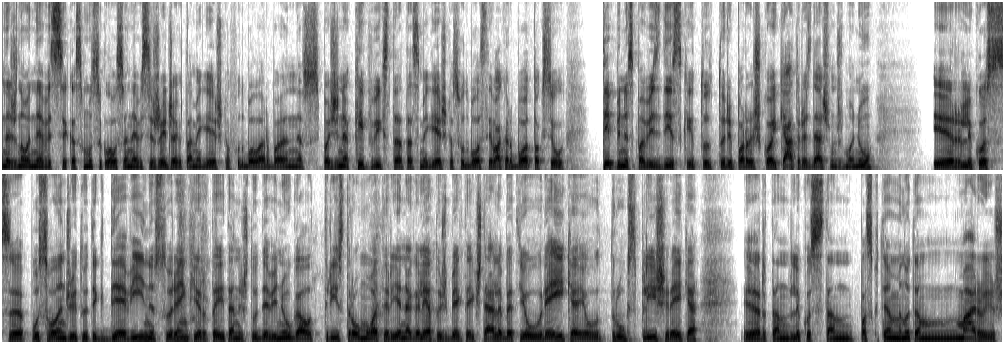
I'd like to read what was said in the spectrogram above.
nežinau, ne visi, kas mūsų klauso, ne visi žaidžia tą mėgėjišką futbolą arba nesusipažinę, kaip vyksta tas mėgėjiškas futbolas. Tai vakar buvo toks jau tipinis pavyzdys, kai tu turi paraiškoji 40 žmonių ir likus pusvalandžiui tu tik 9 surenki ir tai ten iš tų 9 gal 3 traumuoti ir jie negalėtų išbėgti aikštelę, bet jau reikia, jau trūks plyš reikia. Ir ten likus ten paskutiniam minutėm Mariu iš,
